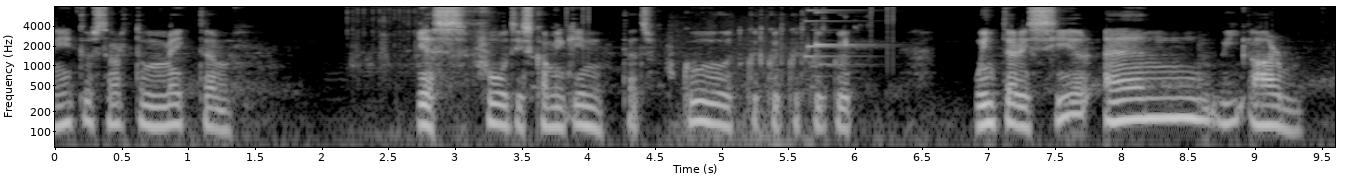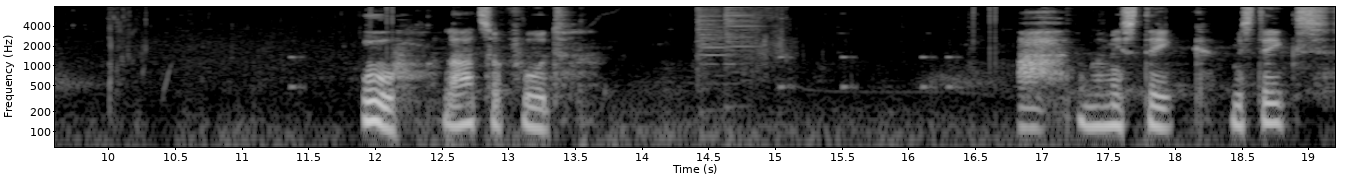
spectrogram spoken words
We need to start to make them. Yes, food is coming in. That's good, good, good, good, good, good. Winter is here and we are... Ooh, lots of food. Ah, mistake. Mistakes.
